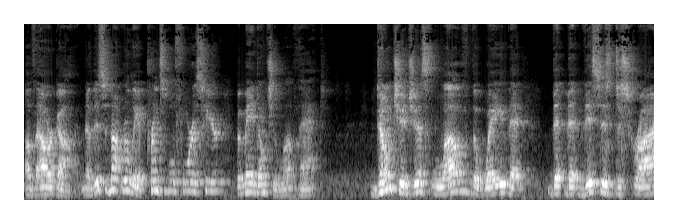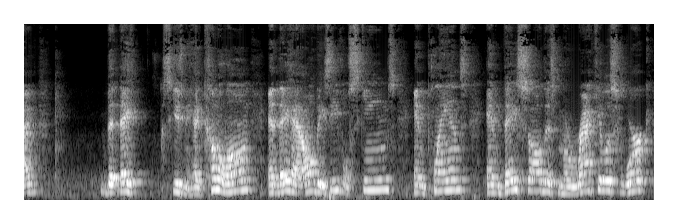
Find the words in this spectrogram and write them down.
of our God. Now, this is not really a principle for us here, but man, don't you love that? Don't you just love the way that that, that this is described? That they, excuse me, had come along and they had all these evil schemes and plans, and they saw this miraculous work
